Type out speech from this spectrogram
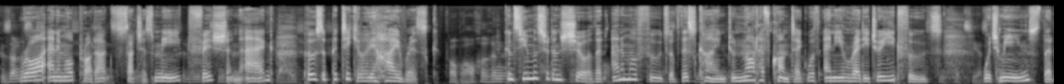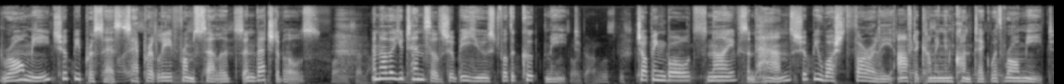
Raw animal products such as meat, fish, and egg pose a particularly high risk. Consumers should ensure that animal foods of this kind do not have contact with any ready to eat foods, which means that raw meat should be processed separately from salads and vegetables. Another utensils should be used for the cooked meat. Chopping boards, knives, and hands should be washed thoroughly after coming in contact with raw meat.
